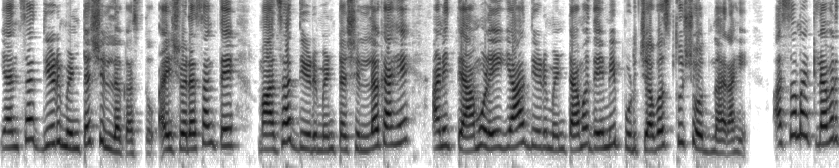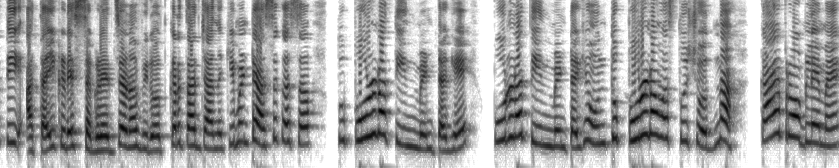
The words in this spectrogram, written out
यांचा दीड मिनिटं शिल्लक असतो. ऐश्वर्या सांगते माझा दीड मिनिटं शिल्लक आहे आणि त्यामुळे या दीड मिनिटामध्ये मी पुढच्या वस्तू शोधणार आहे. असं म्हटल्यावरती आता इकडे सगळेच जण विरोध करतात. जानकी म्हणते असं कसं? तू पूर्ण तीन मिनिटं घे पूर्ण तीन मिनिटं घेऊन तू पूर्ण वस्तू शोध ना. काय प्रॉब्लेम आहे?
